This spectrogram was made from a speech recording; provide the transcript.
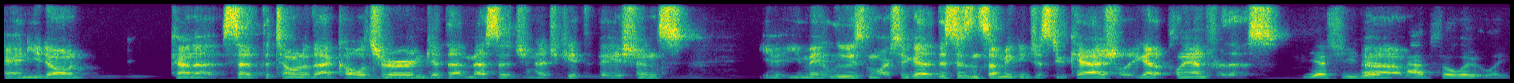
and you don't kind of set the tone of that culture and get that message and educate the patients, you, you may lose more. So you got, this isn't something you can just do casually. You got to plan for this. Yes, you do. Um, Absolutely.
